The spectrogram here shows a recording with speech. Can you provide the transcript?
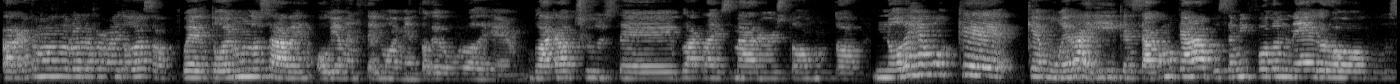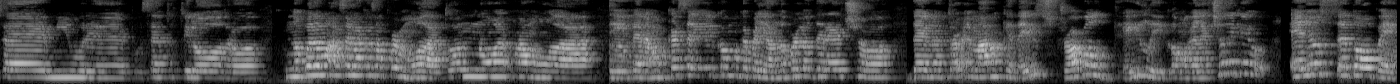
ahora que estamos hablando de plataforma y todo eso, pues todo el mundo sabe, obviamente, el movimiento que hubo de Blackout Tuesday, Black Lives Matter, todos juntos. No dejemos que, que muera ahí, que sea como que, ah, puse mi foto en negro, puse mure, puse esto, esto y lo otro. No podemos hacer las cosas por moda, esto no es una moda. Sí, tenemos que seguir como que peleando por los derechos de nuestros hermanos que they struggle daily, como que el hecho de que ellos se topen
